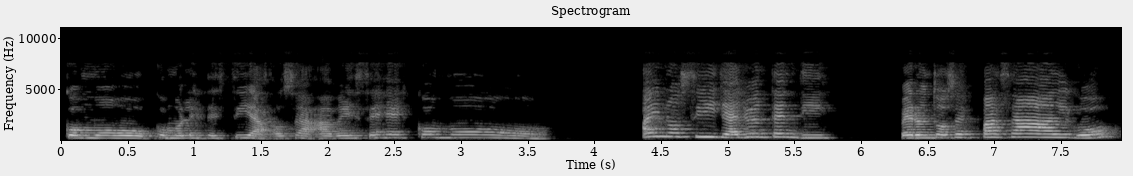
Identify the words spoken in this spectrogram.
Como, como les decía, o sea, a veces es como, ay, no, sí, ya yo entendí, pero entonces pasa algo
